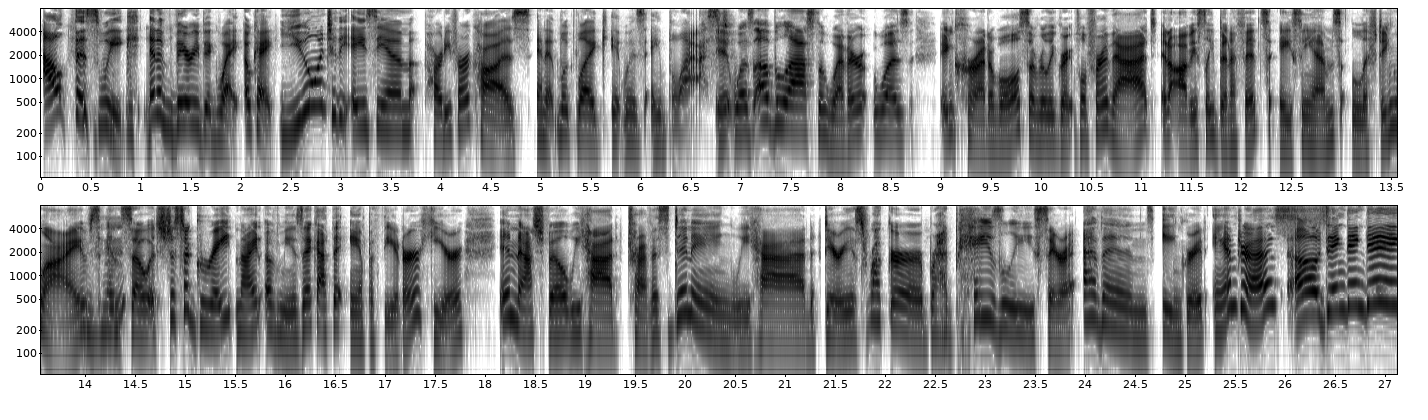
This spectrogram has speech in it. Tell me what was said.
out this week in a very big way. Okay, you went to the ACM Party for a Cause, and it looked like it was a blast. It was a blast. The weather was incredible, so really grateful for that. It obviously benefits ACM's Lifting Lives, and mm-hmm. so it's just a great night of music at the amphitheater here in Nashville. We had Travis Denning, we had Darius Rucker, Brad Paisley, Sara Evans, Ingrid Andress. Oh, ding, ding, ding.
